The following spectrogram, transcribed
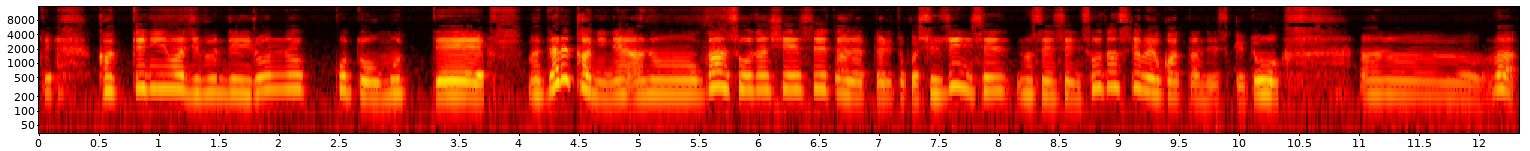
て、勝手には自分でいろんなことを思って、まあ、誰かにね、あの、がん相談支援センターだったりとか、主治医の先生に相談すればよかったんですけど、あのまあ、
